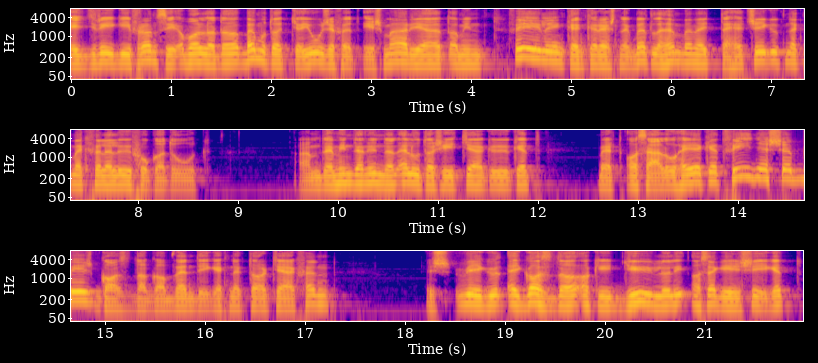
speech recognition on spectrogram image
Egy régi francia ballada bemutatja Józsefet és Máriát, amint félénken keresnek Betlehemben egy tehetségüknek megfelelő fogadót. Ám de minden ünnen elutasítják őket, mert a szállóhelyeket fényesebb és gazdagabb vendégeknek tartják fenn, és végül egy gazda, aki gyűlöli a szegénységet,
